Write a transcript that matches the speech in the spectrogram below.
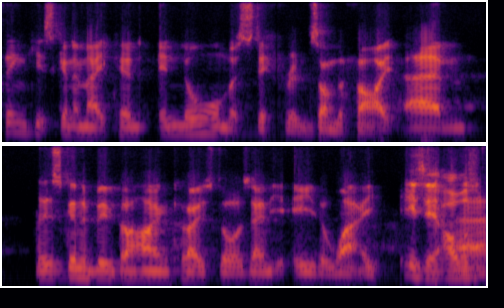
think it's going to make an enormous difference on the fight. Um, there's going to be behind closed doors any, either way. Is it? I wasn't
